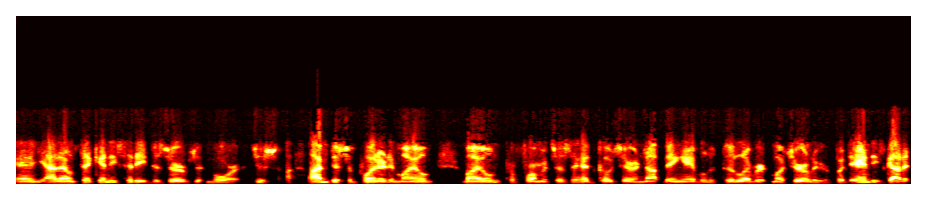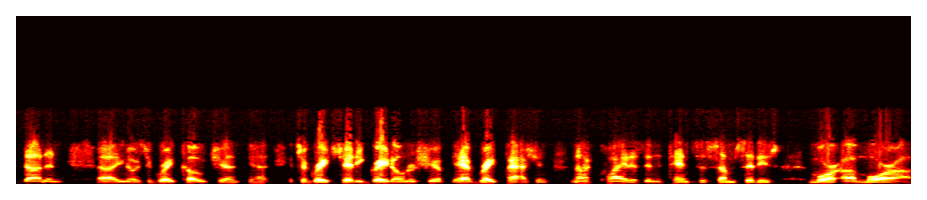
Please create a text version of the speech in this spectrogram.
And I don't think any city deserves it more. Just I'm disappointed in my own my own performance as a head coach there and not being able to deliver it much earlier. But Andy's got it done, and uh, you know he's a great coach, and uh, it's a great city, great ownership. They have great passion, not quite as intense as some cities, more uh, more uh,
